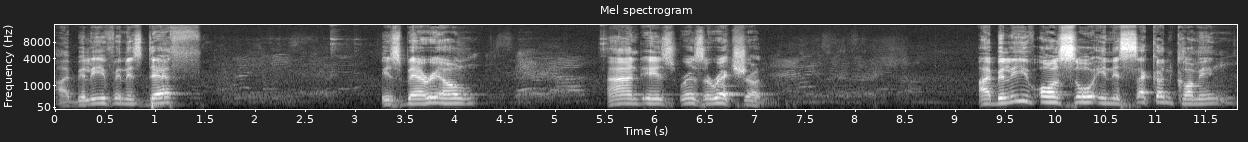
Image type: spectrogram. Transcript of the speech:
I believe in his death, his burial, and his resurrection. I believe also in his second coming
